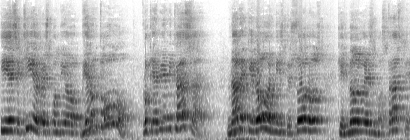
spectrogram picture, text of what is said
Y Ezequiel respondió, vieron todo lo que había en mi casa. Nada quedó en mis tesoros que no les mostraste.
